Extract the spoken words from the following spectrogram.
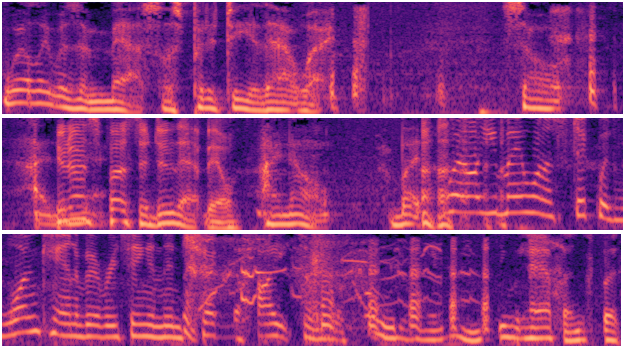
Well, it was a mess. Let's put it to you that way. So You're not supposed to do that, Bill. I know, but well, you may want to stick with one can of everything and then check the height of the food and see what happens. But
